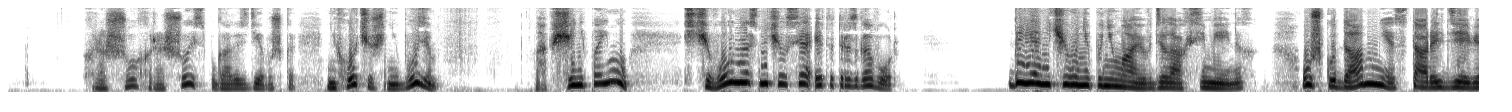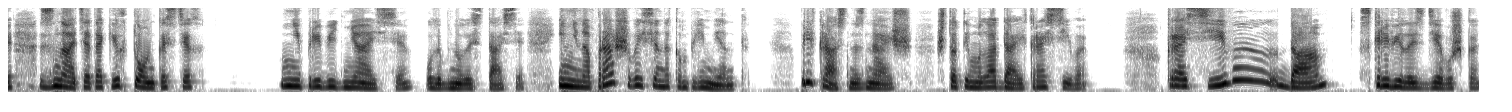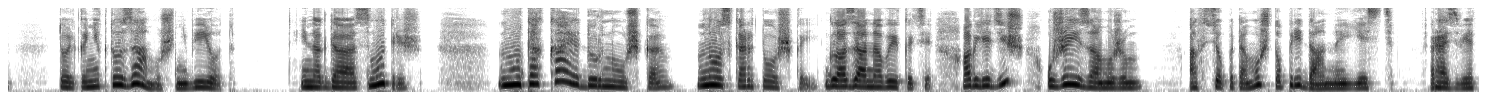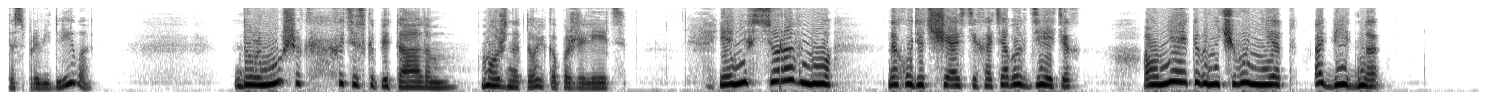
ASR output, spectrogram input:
«Хорошо, хорошо», — испугалась девушка. «Не хочешь, не будем?» «Вообще не пойму, с чего у нас начался этот разговор?» «Да я ничего не понимаю в делах семейных. Уж куда мне, старой деве, знать о таких тонкостях?» «Не прибедняйся», — улыбнулась Тася, — «и не напрашивайся на комплимент. Прекрасно знаешь, что ты молода и красива». «Красиво, да», — скривилась девушка, — только никто замуж не берет. Иногда смотришь, ну такая дурнушка, нос картошкой, глаза на выкате, а глядишь, уже и замужем. А все потому, что приданное есть. Разве это справедливо? Дурнушек, хоть и с капиталом, можно только пожалеть. И они все равно находят счастье хотя бы в детях, а у меня этого ничего нет, обидно.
